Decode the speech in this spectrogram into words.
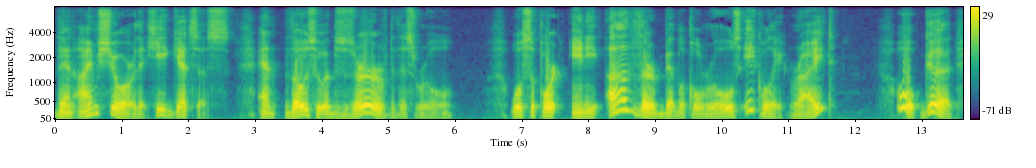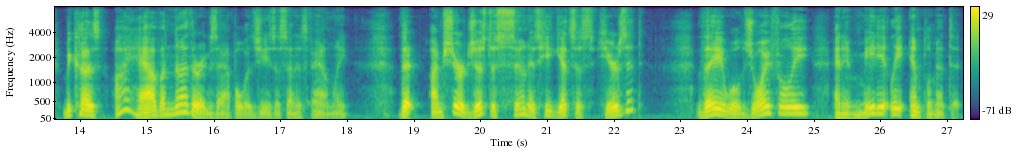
then I'm sure that He gets us, and those who observed this rule will support any other biblical rules equally, right? Oh, good, because I have another example with Jesus and his family that I'm sure just as soon as he gets us hears it, they will joyfully and immediately implement it.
